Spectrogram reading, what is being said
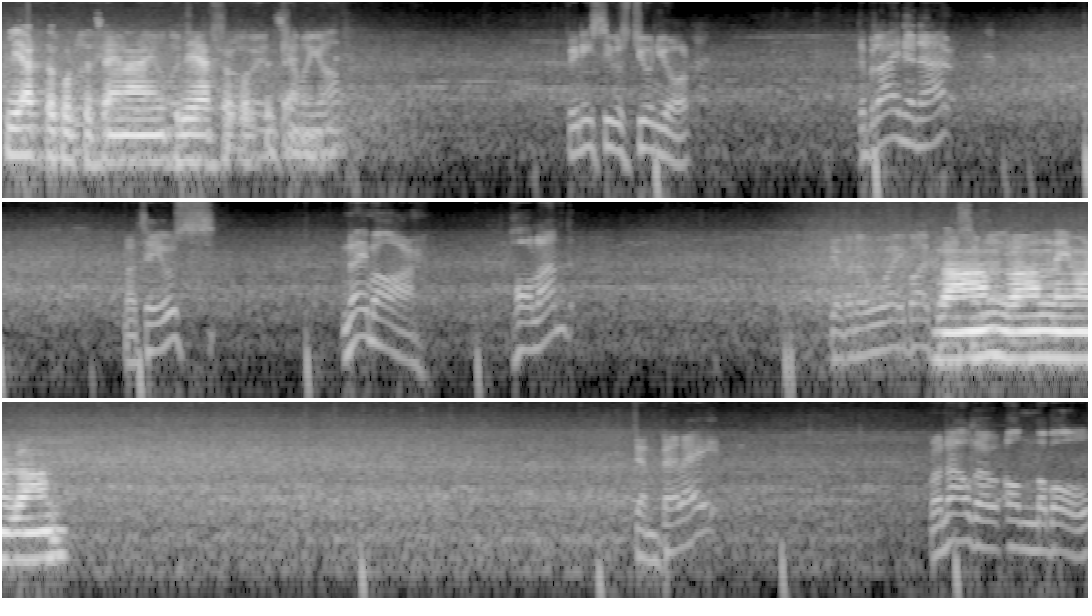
ক্লিয়ার তো করতে চায় না আমি ক্লিয়ার তো করতে চাই না Vinicius Junior. De Bruyne now. Mateus. Neymar. Haaland. Given away by Run, run, Neymar, run. Dembele. Ronaldo on the ball.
